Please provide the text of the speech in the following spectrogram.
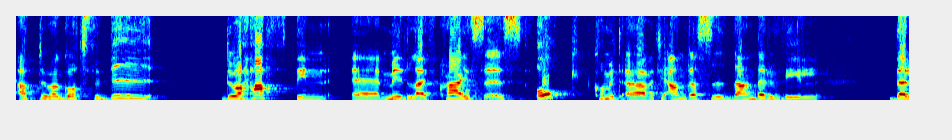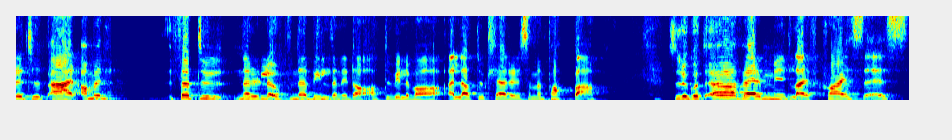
att du har gått förbi, du har haft din eh, midlife crisis och kommit över till andra sidan där du vill, där du typ är, ja men för att du, när du la upp den där bilden idag att du ville vara, eller att du klär dig som en pappa. Så du har gått över midlife crisis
